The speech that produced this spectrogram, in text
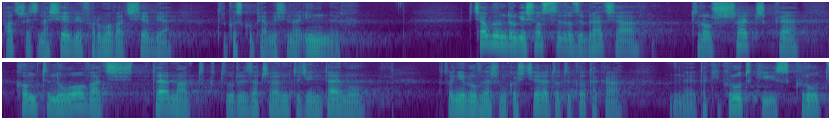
patrzeć na siebie, formować siebie, tylko skupiamy się na innych. Chciałbym, drogie siostry, drodzy bracia, troszeczkę kontynuować temat, który zacząłem tydzień temu. Kto nie był w naszym kościele, to tylko taka, mm, taki krótki skrót.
